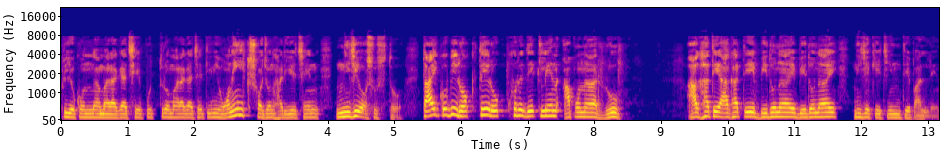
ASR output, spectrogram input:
প্রিয় কন্যা মারা গেছে, পুত্র মারা গেছে, তিনি অনেক স্বজন হারিয়েছেন, নিজে অসুস্থ। তাই কবি রক্তের অক্ষরে দেখলেন আপনার রূপ। আঘাতে আঘাতে, বেদনায় বেদনায় নিজেকে চিনতে পারলেন।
